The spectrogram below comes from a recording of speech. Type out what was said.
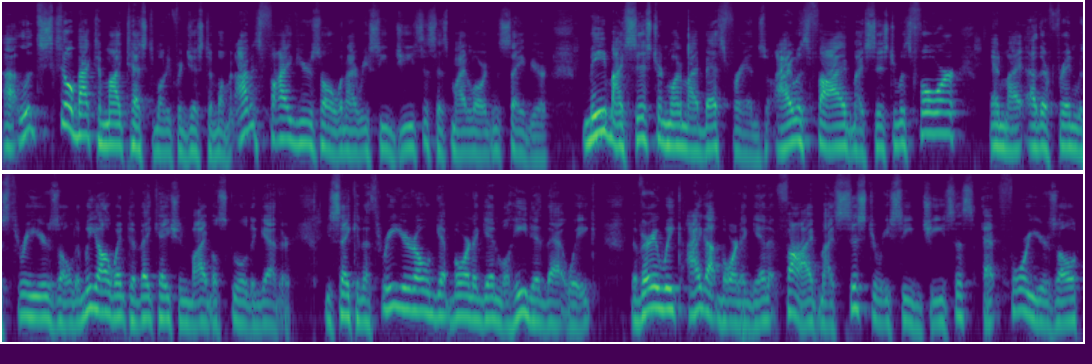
uh, let's go back to my testimony for just a moment. I was five years old when I received Jesus as my Lord and Savior. Me, my sister, and one of my best friends. I was five, my sister was four, and my other friend was three years old. And we all went to vacation Bible school together. You say, can a three year old get born again? Well, he did that week. The very week I got born again at five, my sister received Jesus at four years old,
